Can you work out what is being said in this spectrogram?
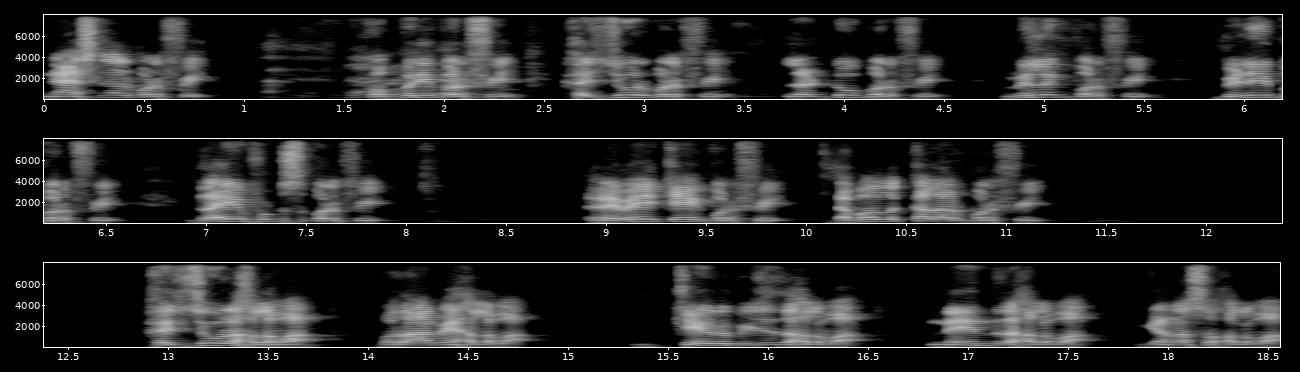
ನ್ಯಾಷನಲ್ ಬರ್ಫಿ, ಕೊಬ್ಬರಿ ಬರ್ಫಿ ಖಜೂರ್ ಬರ್ಫಿ, ಲಡ್ಡು ಬರ್ಫಿ, ಮಿಲ್ಕ್ ಬರ್ಫಿ, ಬಿಳಿ ಬರ್ಫಿ, ಡ್ರೈ ಫ್ರೂಟ್ಸ್ ಬರ್ಫಿ, ರವೆ cake barfi double colour barfi ಖಜ್ಜೂರ ಹಲ್ವಾ ಬಾದಾಮಿ ಹಲ್ವಾ ಕೇರು ಬೀಜದ ಹಲ್ವಾ ನೇಂದ್ರ ಹಲ್ವಾ ಗೆಣಸು ಹಲ್ವಾ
